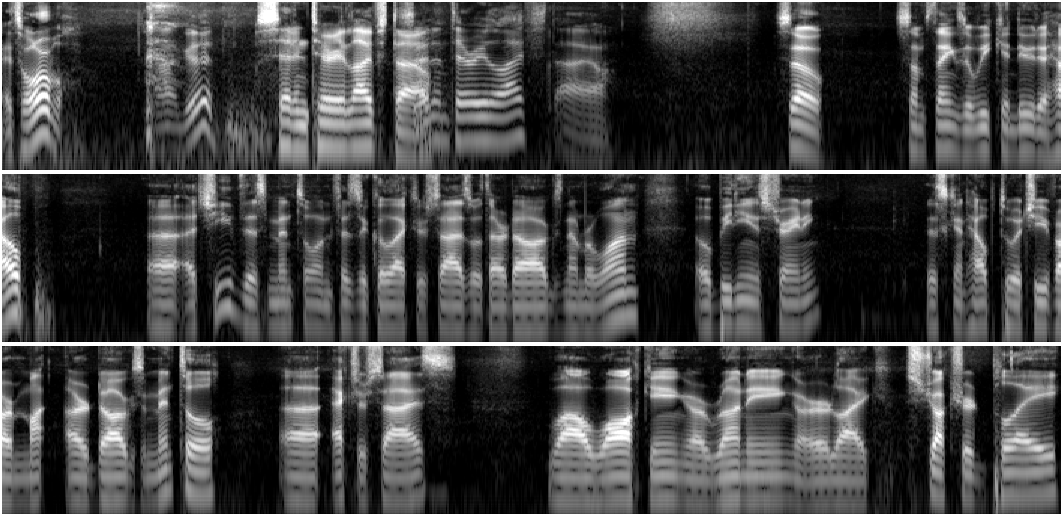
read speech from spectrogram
It's horrible. Not good. sedentary lifestyle. Sedentary lifestyle. So, some things that we can do to help uh, achieve this mental and physical exercise with our dogs. Number one, obedience training. This can help to achieve our our dog's mental uh, exercise while walking or running or like structured play.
